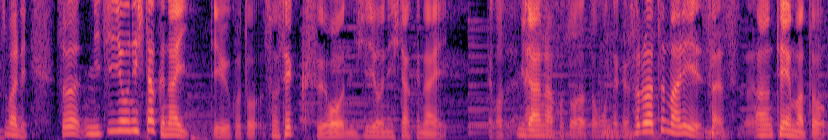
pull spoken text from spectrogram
つまりそれは日常にしたくないっていうことそのセックスを日常にしたくないみたいなことだと思うんだけど、うん。それはつまりさ、あのテーマと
